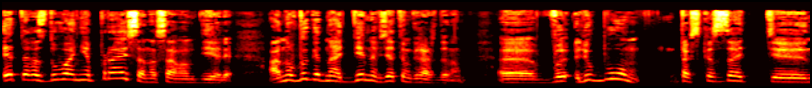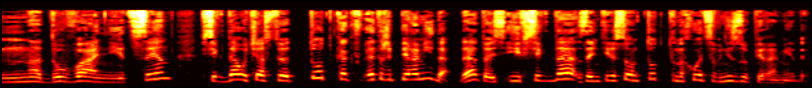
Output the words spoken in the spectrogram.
это раздувание прайса на самом деле, оно выгодно отдельно взятым гражданам. Э, в любом так сказать, э, надувании цен всегда участвует тот, как это же пирамида, да, то есть и всегда заинтересован тот, кто находится внизу пирамиды.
